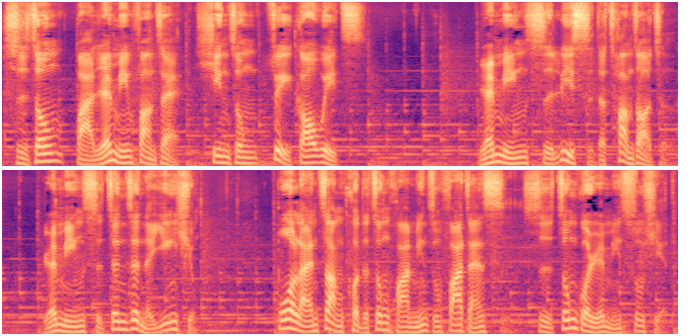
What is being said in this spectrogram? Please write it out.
始终把人民放在心中最高位置。人民是历史的创造者，人民是真正的英雄。波澜壮阔的中华民族发展史是中国人民书写的，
